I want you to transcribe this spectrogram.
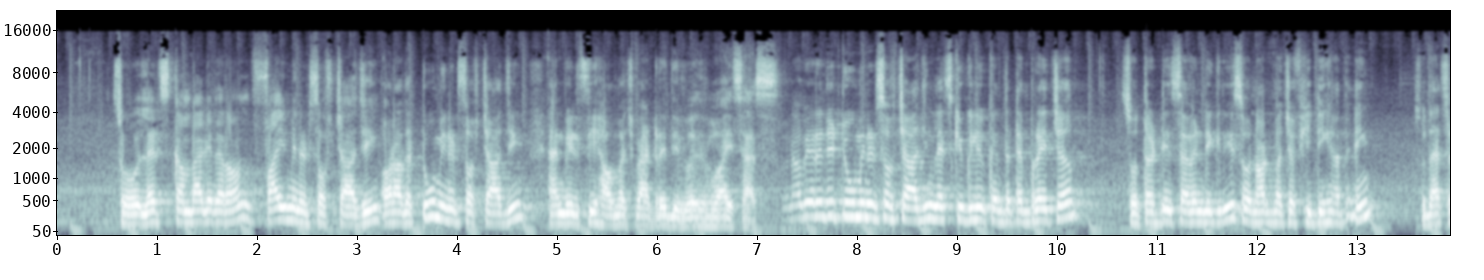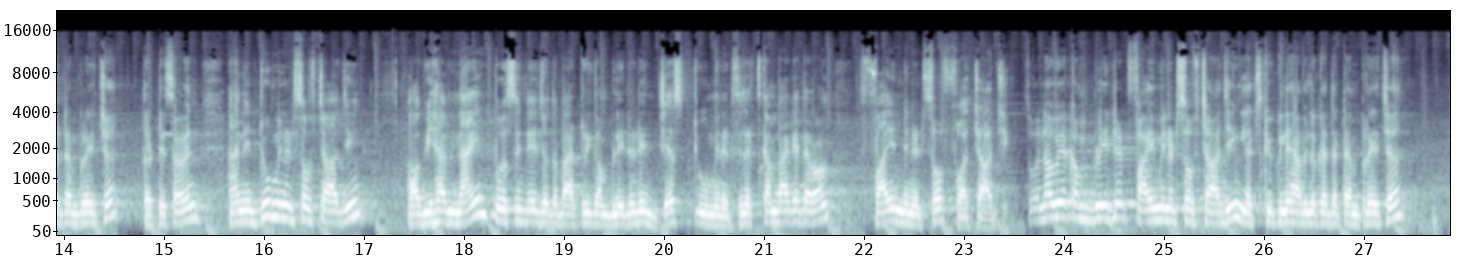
So let's come back at around 5 minutes of charging or rather 2 minutes of charging and we'll see how much battery the device has. So now we are into 2 minutes of charging. Let's quickly look at the temperature. So 37 degrees so not much of heating happening. So that's the temperature 37 and in 2 minutes of charging uh, we have 9% of the battery completed in just 2 minutes. Let's come back at around 5 minutes of uh, charging. So now we have completed 5 minutes of charging. Let's quickly have a look at the temperature.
